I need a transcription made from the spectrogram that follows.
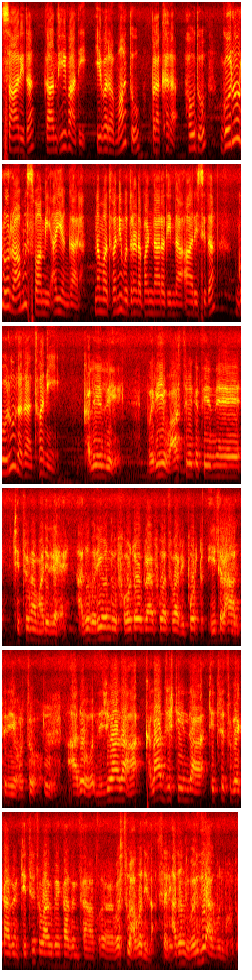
ಸಾರಿದ ಗಾಂಧಿವಾದಿ. ಇವರ ಮಾತು ಪ್ರಖರ. ಹೌದು, ಗೊರೂರು ರಾಮಸ್ವಾಮಿ ಅಯ್ಯಂಗಾರ್. ನಮ್ಮ ಧ್ವನಿ ಮುದ್ರಣ ಭಂಡಾರದಿಂದ ಆರಿಸಿದ ಗುರುರರ ಧ್ವನಿ. ಕಲೆಯಲ್ಲಿ ಬರೀ ವಾಸ್ತವಿಕತೆಯನ್ನೇ ಚಿತ್ರಣ ಮಾಡಿದ್ರೆ ಅದು ಬರೀ ಒಂದು ಫೋಟೋಗ್ರಾಫ್ ಅಥವಾ ರಿಪೋರ್ಟ್ ಈ ತರಹ ಆಗ್ತದೆಯೇ ಹೊರತು ಅದು ನಿಜವಾದ ಕಲಾ ದೃಷ್ಟಿಯಿಂದ ಚಿತ್ರಿಸಬೇಕಾದ ಚಿತ್ರಿತವಾಗಬೇಕಾದಂತಹ ವಸ್ತು ಆಗೋದಿಲ್ಲ. ಸರಿ. ಅದೊಂದು ವರದಿ ಆಗ್ಬಿಡಬಹುದು.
